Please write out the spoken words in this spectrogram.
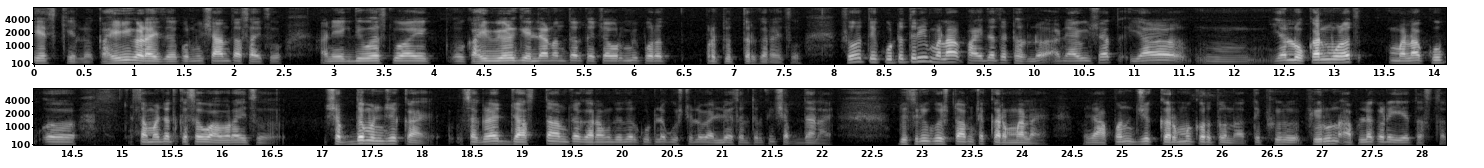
तेच केलं. काहीही घडायचं पण मी शांत असायचो. आणि एक दिवस किंवा एक काही वेळ गेल्यानंतर त्याच्यावर मी परत प्रत्युत्तर करायचो. सो ते कुठंतरी मला फायद्याचं ठरलं आणि आयुष्यात या या लोकांमुळंच मला खूप समाजात कसं वावरायचं शब्द म्हणजे काय? सगळ्यात जास्त आमच्या घरामध्ये जर कुठल्या गोष्टीला व्हॅल्यू असेल तर ती शब्दाला आहे. दुसरी गोष्ट आमच्या कर्माला आहे. म्हणजे आपण जे कर्म करतो ना ते फिर फिरून आपल्याकडे येत असतात.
